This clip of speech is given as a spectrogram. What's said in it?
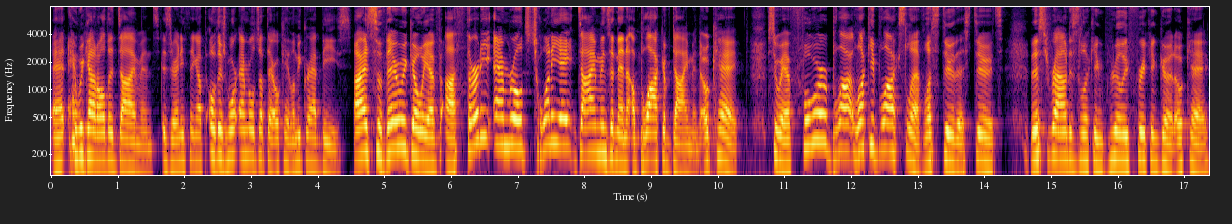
And, and we got all the diamonds. Is there anything up? Oh, there's more emeralds up there. Okay, let me grab these. All right, so there we go. We have uh, 30 emeralds, 28 diamonds, and then a block of diamond. Okay. So we have four block lucky blocks left. Let's do this, dudes. This round is looking really freaking good. Okay.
